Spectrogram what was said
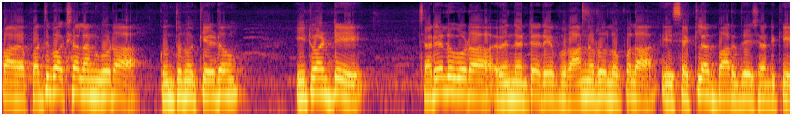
ప- ప్రతిపక్షాలను కూడా గొంతు నొక్కేయడం ఇటువంటి చర్యలు కూడా ఏంటంటే రేపు రానున్న రోజు లోపల ఈ సెక్యులర్ భారతదేశానికి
